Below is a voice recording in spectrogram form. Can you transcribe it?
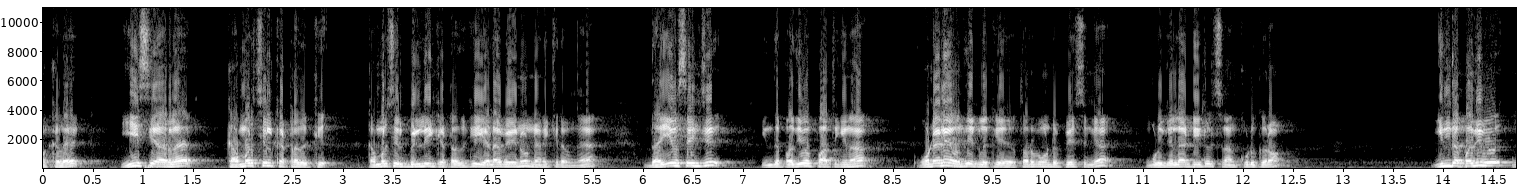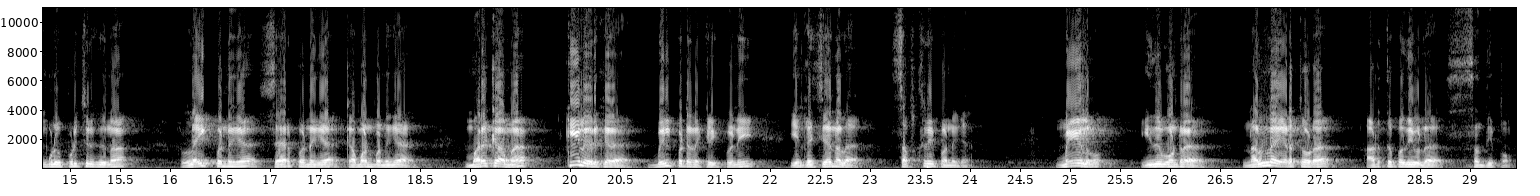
மக்களே ஈசிஆரில் கமர்ஷியல் கட்டுறதுக்கு கமர்ஷியல் பில்டிங் கட்டுறதுக்கு இடம் வேணும்னு நினைக்கிறவங்க தயவு செஞ்சு இந்த பதிவை பார்த்தீங்கன்னா உடனே வந்து எங்களுக்கு தொடர்பு கொண்டு பேசுங்க. உங்களுக்கு எல்லா டீட்டெயில்ஸ் நாங்கள் கொடுக்குறோம். இந்த பதிவு உங்களுக்கு பிடிச்சிருக்குதுன்னா லைக் பண்ணுங்கள் ஷேர் பண்ணுங்கள் கமெண்ட் பண்ணுங்கள் மறக்காமல் கீழே இருக்கிற பெல் பட்டனை கிளிக் பண்ணி எங்கள் சேனலை சப்ஸ்கிரைப் பண்ணுங்கள் மேலும் இது போன்ற நல்ல இடத்தோட அடுத்த பதிவில் சந்திப்போம்.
